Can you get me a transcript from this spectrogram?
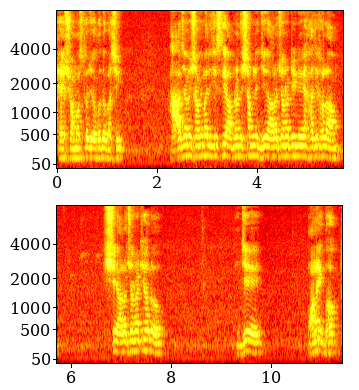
হে সমস্ত জগতবাসী আজ আমি স্বামী মালিক চিস্তি আপনাদের সামনে যে আলোচনাটি নিয়ে হাজির হলাম, সে আলোচনাটি হলো যে অনেক ভক্ত,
